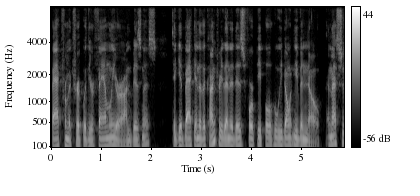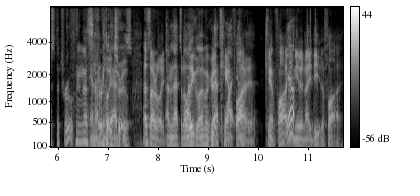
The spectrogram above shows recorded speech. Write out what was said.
back from a trip with your family or on business to get back into the country than it is for people who we don't even know. And that's just the truth. And that's and not really that true. Is, that's not really true. I mean, that's An why, illegal immigrant can't fly. And, can't fly. Yeah. You need an ID to fly.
